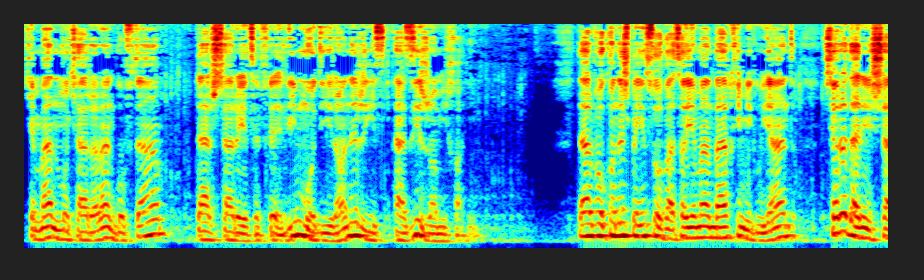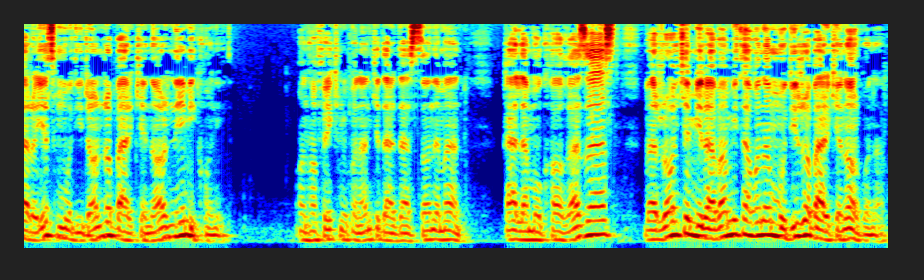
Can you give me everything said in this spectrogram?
که من مکررا گفتم در شرایط فعلی مدیران ریسک پذیر را می‌خواهیم در واکنش به این صحبتهای من برخی می‌گویند چرا در این شرایط مدیران را برکنار نمی کنید؟ آنها فکر می کنند که در دستان من قلم و کاغذ است و راه که می‌روم می‌توانم مدیر را برکنار کنم.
